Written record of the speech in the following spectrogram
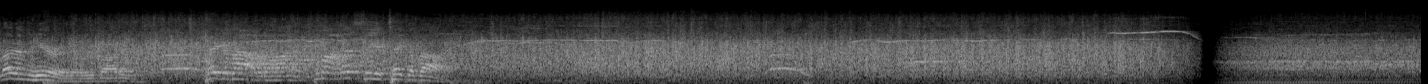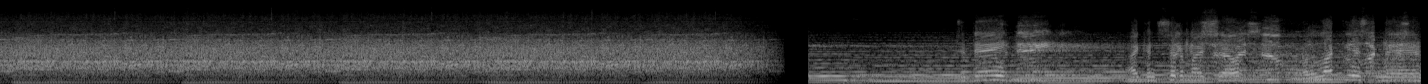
Let him hear it, everybody. Take a bow, Ron. Come on, let's see you take a bow. Consider myself the luckiest man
